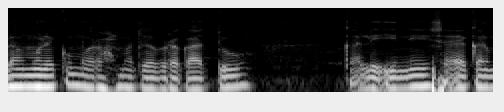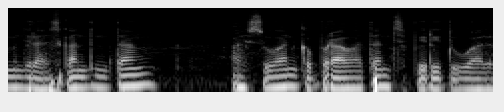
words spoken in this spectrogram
Assalamualaikum warahmatullahi wabarakatuh. Kali ini saya akan menjelaskan tentang asuhan keperawatan spiritual.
